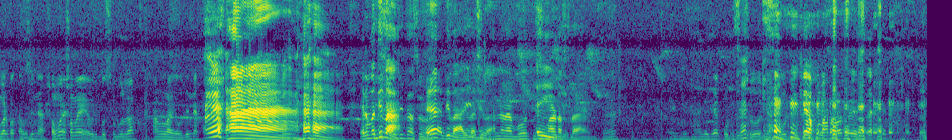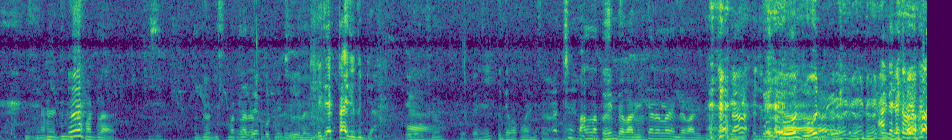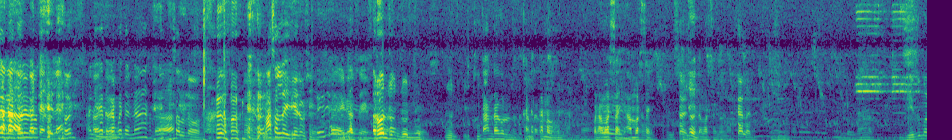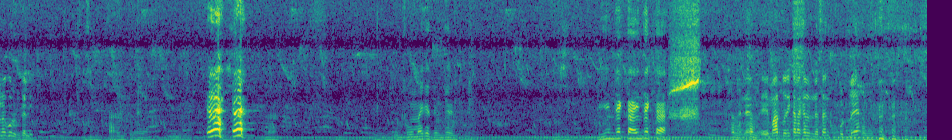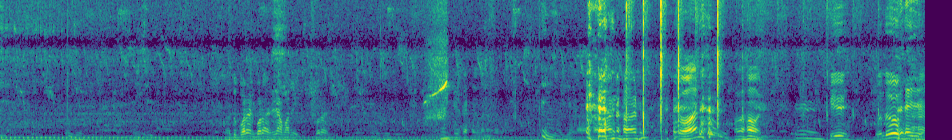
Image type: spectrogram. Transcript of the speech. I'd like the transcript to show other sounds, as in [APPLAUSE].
সময়ের কথা বুঝলি না? সময়ে সময়ে বস্তু বুঝলাম আনন্দ লাগে বুঝলি না? ha এর মধ্যে দিবা? হ্যাঁ দিবা দিবা দিবা। না না বহুত এই স্মার্ট হ্যাঁ? আমি যা করতেছো দেখে আমার আমি একদম স্মার্ট গ্লাস বুঝুন স্মার্ট গ্লাস এই যে একটাই যে দুইটা। পাল্লা তো হিন্দে বাড়ি কেরালা হিন্দে বাড়ি কান্দা করুন ওটা আমার সাই আমার সাই আমার সাই খেলেন। মানা করুন খালি। সময় যা দেন দেন ইন দেখটা ইন দেখটা চলো চলো এই মাছ ধরে খেলা খেলুন নেছেন ফুটলে তো বড়ান বড়ান এটা আমারই বড়ান কি বন্ধু?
